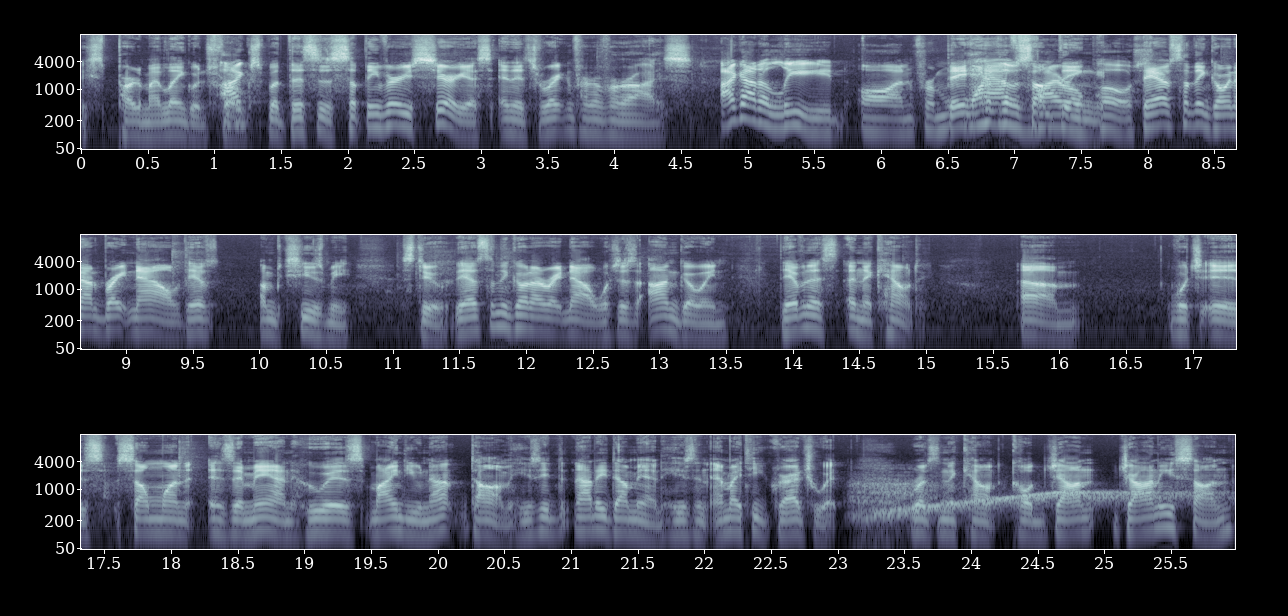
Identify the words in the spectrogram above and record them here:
It's part of my language, I- but this is something very serious, and it's right in front of our eyes. I got a lead on from They one of those something. viral posts. They have something going on right now. They have, um, excuse me, Stu. They have something going on right now, which is ongoing. They have an, an account, um, which is someone is a man who is, mind you, not dumb. He's a, not a dumb man. He's an MIT graduate. Runs an account called John Jonny Sun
